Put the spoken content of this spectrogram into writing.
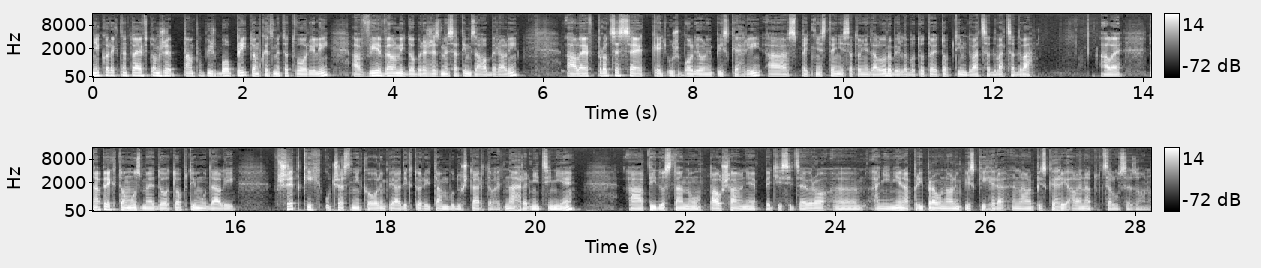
nekorektné to je v tom, že pán Pupiš bol pri tom, keď sme to tvorili a vie veľmi dobre, že sme sa tým zaoberali ale v procese, keď už boli olympijské hry a spätne stejne sa to nedalo urobiť, lebo toto je top tým 2022. Ale napriek tomu sme do top týmu dali všetkých účastníkov olympiády, ktorí tam budú štartovať. Náhradníci nie, a tí dostanú paušálne 5000 eur, e, ani nie na prípravu na, hra, na olympijské hry, ale na tú celú sezónu.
